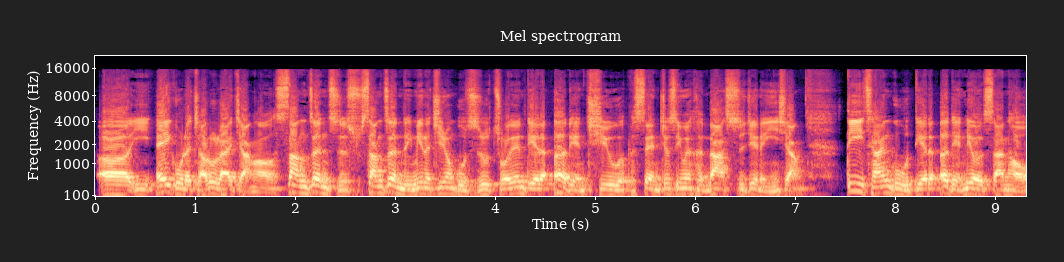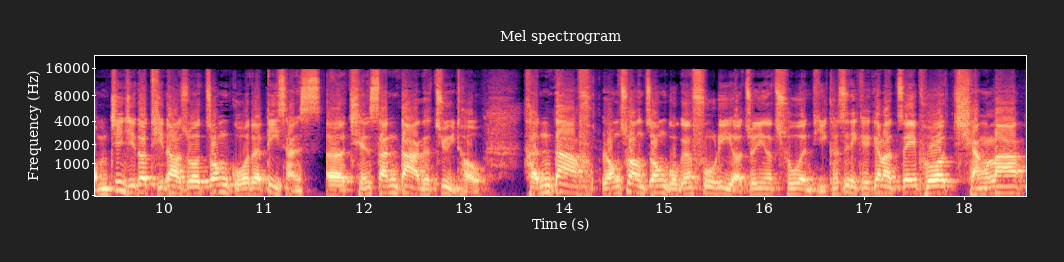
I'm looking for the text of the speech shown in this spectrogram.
呃，以 A 股的角度来讲哦，上证指数、上证里面的金融股指数昨天跌了二点七五个 percent，就是因为很大事件的影响。地产股跌了二点六三哈，我们近期都提到说，中国的地产呃前三大个巨头。恒大、融创中国跟富力哦，最近都出问题。可是你可以看到这一波强拉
